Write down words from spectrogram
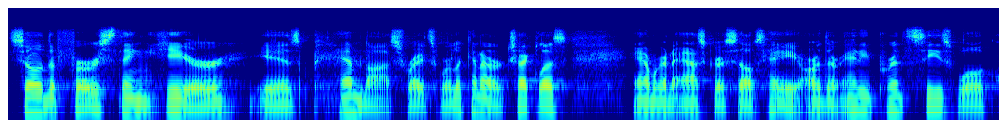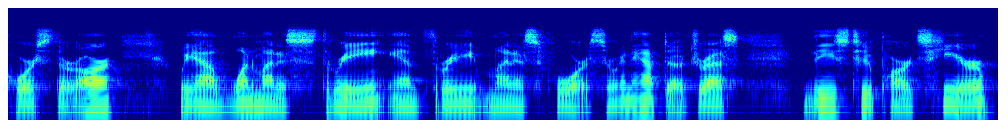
So the first thing here is PEMDAS, right? So we're looking at our checklist and we're going to ask ourselves, hey, are there any parentheses? Well, of course there are. We have 1 minus 3 and 3 minus 4. So we're going to have to address these two parts here.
